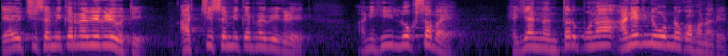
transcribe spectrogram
त्यावेळची समीकरणं वेगळी होती. आजची समीकरणं वेगळी आहेत. आणि ही लोकसभा आहे. ह्याच्यानंतर पुन्हा अनेक निवडणुका होणार आहेत.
